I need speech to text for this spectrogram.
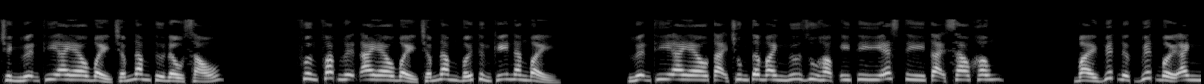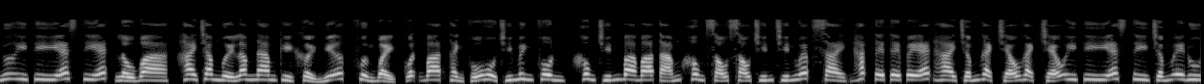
trình luyện thi IELTS 7.5 từ đầu 6. Phương pháp luyện IELTS 7.5 với từng kỹ năng 7. Luyện thi IELTS tại Trung tâm Anh ngữ du học ETST tại sao không? Bài viết được viết bởi Anh ngữ ETSTS Lầu 3, 215 Nam Kỳ Khởi Nghĩa, phường 7, quận 3, thành phố Hồ Chí Minh phone 0933806699 website https 2 gạch chéo gạch chéo etst edu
